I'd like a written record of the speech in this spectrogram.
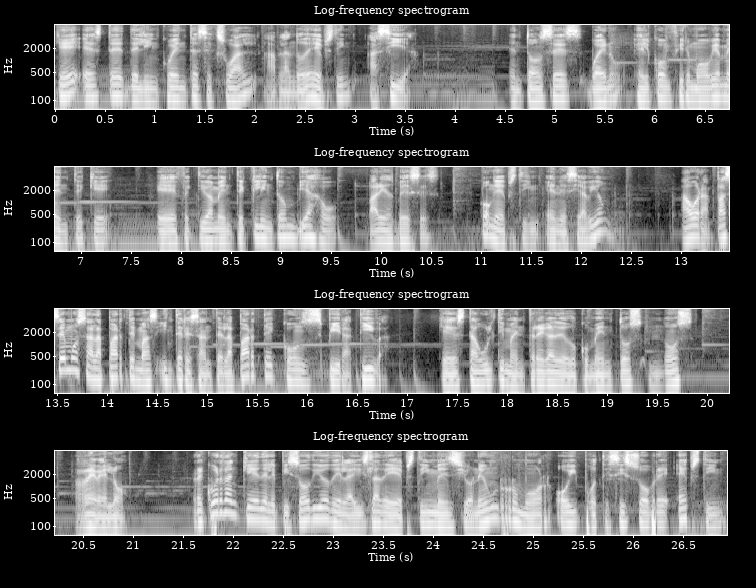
que este delincuente sexual, hablando de Epstein, hacía. Entonces, bueno, él confirmó obviamente que efectivamente Clinton viajó varias veces con Epstein en ese avión. Ahora, pasemos a la parte más interesante, la parte conspirativa que esta última entrega de documentos nos reveló. Recuerdan que en el episodio de la isla de Epstein mencioné un rumor o hipótesis sobre Epstein.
